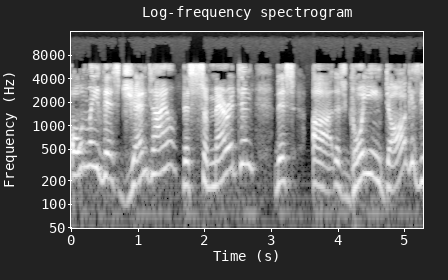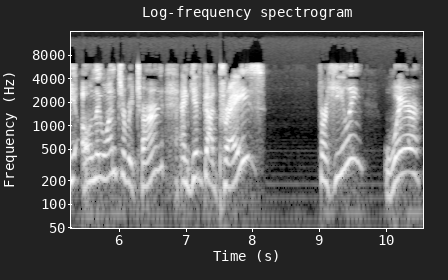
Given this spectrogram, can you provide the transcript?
Only this Gentile, this Samaritan, this uh, this goying dog is the only one to return and give God praise for healing? Where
